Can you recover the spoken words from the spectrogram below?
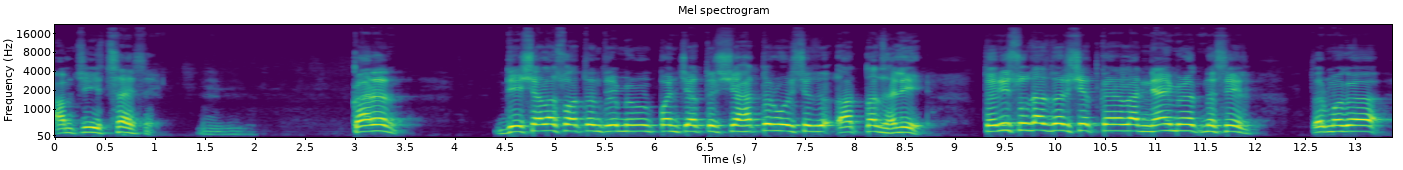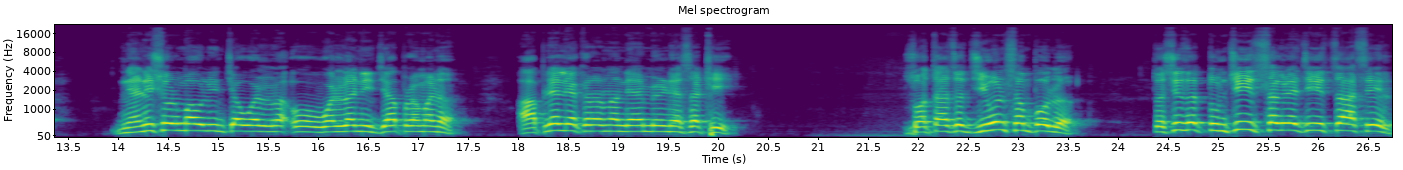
आमची इच्छा आहे कारण देशाला स्वातंत्र्य मिळून पंच्याहत्तर शहात्तर वर्ष आत्ता झाले तरीसुद्धा जर शेतकऱ्याला न्याय मिळत नसेल तर मग ज्ञानेश्वर माऊलींच्या वडला वडिलांनी ज्याप्रमाणे आपल्या लेकरांना न्याय मिळण्यासाठी स्वतःचं जीवन संपवलं. तशी जर तुमची सगळ्याची इच्छा असेल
